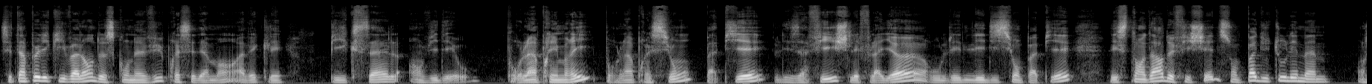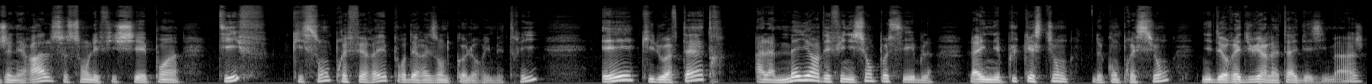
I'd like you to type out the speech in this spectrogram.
C'est un peu l'équivalent de ce qu'on a vu précédemment avec les pixels en vidéo. Pour l'imprimerie, pour l'impression, papier, les affiches, les flyers ou l'édition papier, les standards de fichiers ne sont pas du tout les mêmes. En général, ce sont les fichiers .tif qui sont préférés pour des raisons de colorimétrie et qui doivent être à la meilleure définition possible. Là, il n'est plus question de compression ni de réduire la taille des images,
